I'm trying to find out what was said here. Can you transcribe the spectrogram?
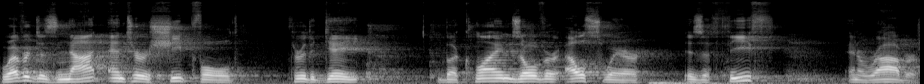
Whoever does not enter a sheepfold through the gate, but climbs over elsewhere, is a thief and a robber.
